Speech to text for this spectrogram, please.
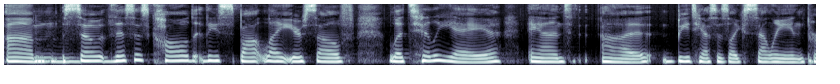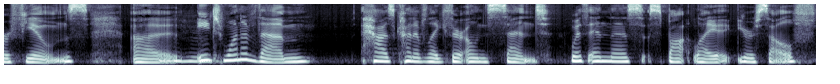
Um, So this is called the Spotlight Yourself L'Atelier, and uh, BTS is like selling perfumes. Uh, Each one of them has kind of like their own scent within this Spotlight Yourself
